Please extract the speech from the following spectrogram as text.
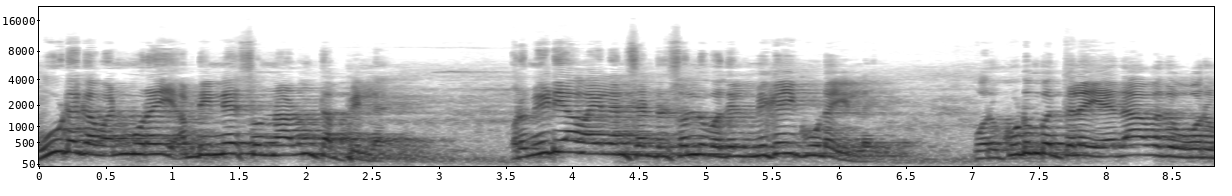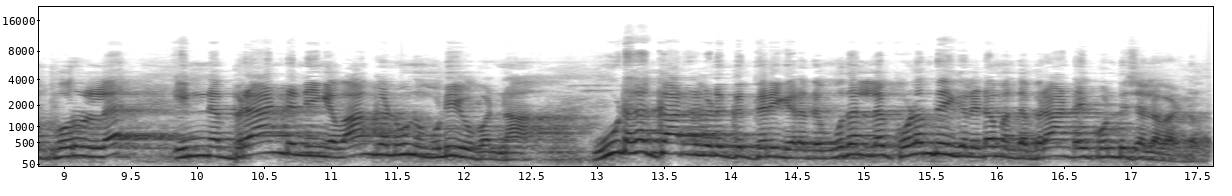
ஊடக வன்முறை அப்படின்னே சொன்னாலும் தப்பில்லை. ஒரு மீடியா வயலன்ஸ் என்று சொல்லுவதில் மிகை கூட இல்லை. ஒரு குடும்பத்தில் ஏதாவது ஒரு பொருளில் இன்ன பிராண்டு நீங்கள் வாங்கணும்னு முடிவு பண்ணால் ஊடகக்காரர்களுக்கு தெரிகிறது முதல்ல குழந்தைகளிடம் அந்த பிராண்டை கொண்டு செல்ல வேண்டும்.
